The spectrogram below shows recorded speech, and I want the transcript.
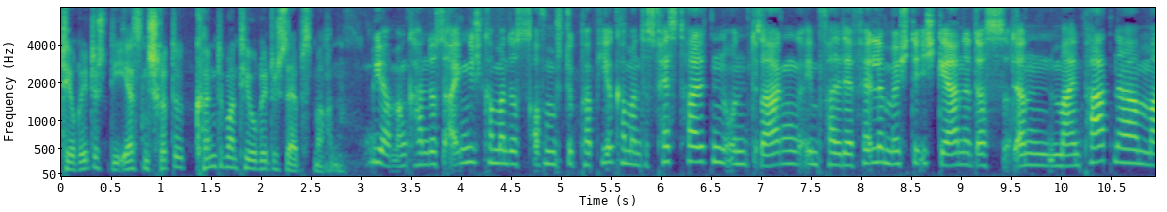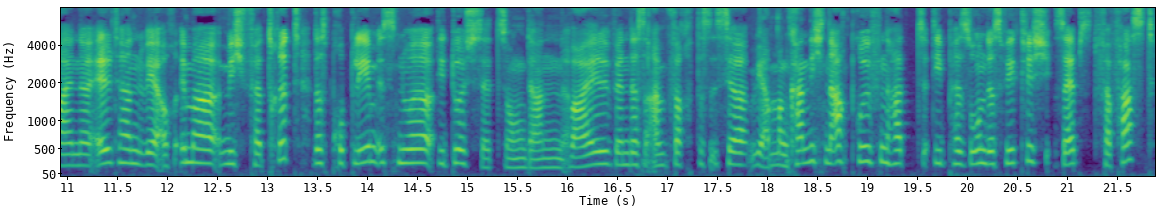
theoretisch die ersten Schritte könnte man theoretisch selbst machen. Ja, man kann das eigentlich, kann man das auf einem Stück Papier, kann man das festhalten und sagen, im Fall der Fälle möchte ich gerne, dass dann mein Partner, meine Eltern, wer auch immer mich vertritt. Das Problem ist nur die Durchsetzung dann, weil wenn das einfach, das ist ja, ja, man kann nicht nachprüfen, hat die Person das wirklich selbst verfasst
